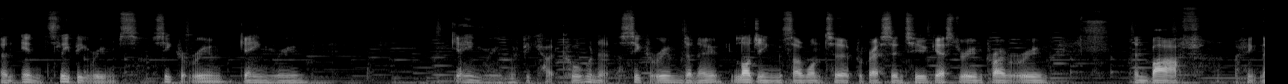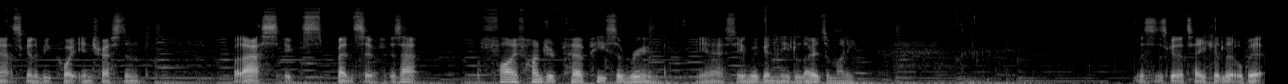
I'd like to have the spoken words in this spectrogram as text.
an inn, sleeping rooms, secret room, game room. Game room would be quite cool, wouldn't it? A secret room, don't know. Lodgings I want to progress into, guest room, private room, and bath. I think that's going to be quite interesting. But that's expensive. Is that 500 per piece of room? Yeah, see, we're going to need loads of money. This is going to take a little bit,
